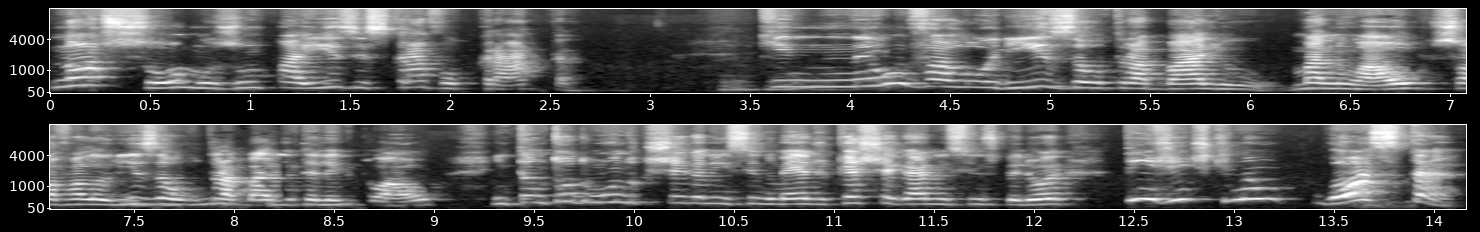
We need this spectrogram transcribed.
Nós somos um país escravocrata que uhum. não valoriza o trabalho manual, só valoriza o uhum. trabalho intelectual. Então, todo mundo que chega no ensino médio quer chegar no ensino superior. Tem gente que não gosta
